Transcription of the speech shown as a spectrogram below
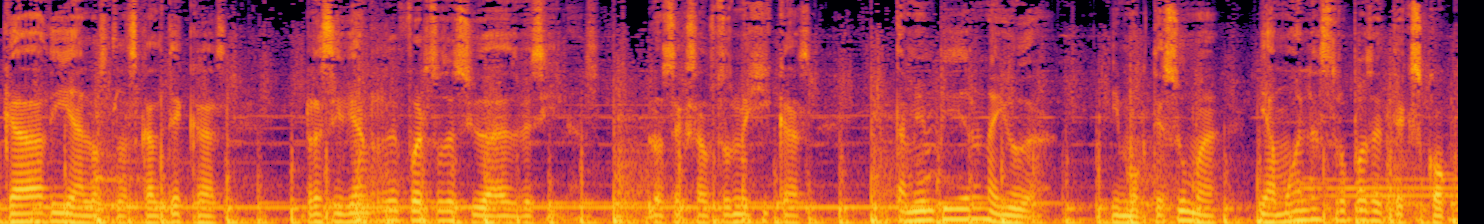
Cada día los tlaxcaltecas recibían refuerzos de ciudades vecinas. Los exhaustos mexicas también pidieron ayuda y Moctezuma llamó a las tropas de Texcoco,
